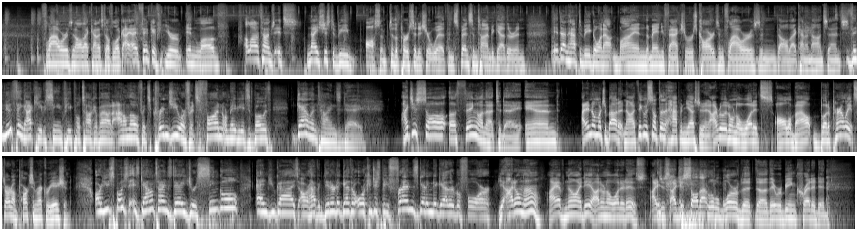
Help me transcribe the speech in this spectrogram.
flowers and all that kind of stuff. Look, I, I think if you're in love, a lot of times it's nice just to be awesome to the person that you're with and spend some time together and it doesn't have to be going out and buying the manufacturer's cards and flowers and all that kind of nonsense. the new thing I keep seeing people talk about, I don't know if it's cringy or if it's fun or maybe it's both. Galentine's Day. I just saw a thing on that today and I didn't know much about it. Now, I think it was something that happened yesterday. and I really don't know what it's all about, but apparently it started on Parks and Recreation. Are you supposed to, is Galentine's Day you're single and you guys are having dinner together or it can just be friends getting together before? Yeah, I don't know. I have no idea. I don't know what it is. I just I just saw that little blurb that uh, they were being credited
